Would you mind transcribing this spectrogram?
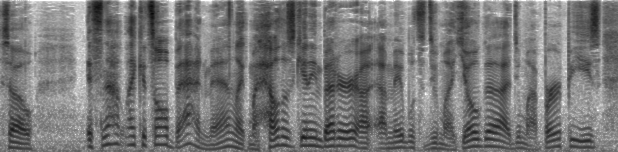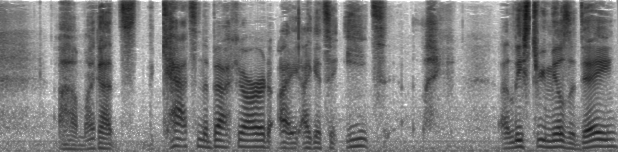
so it's not like it's all bad, man. Like my health is getting better. I, am able to do my yoga. I do my burpees. Um, I got cats in the backyard. I, I get to eat like at least three meals a day.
